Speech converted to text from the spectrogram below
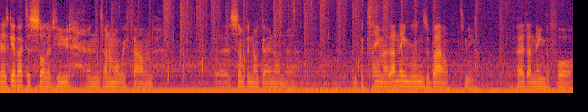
Alright, let's get back to Solitude and tell them what we found. Uh, there's something not going on there. And that name rings a bell to me. I've heard that name before.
